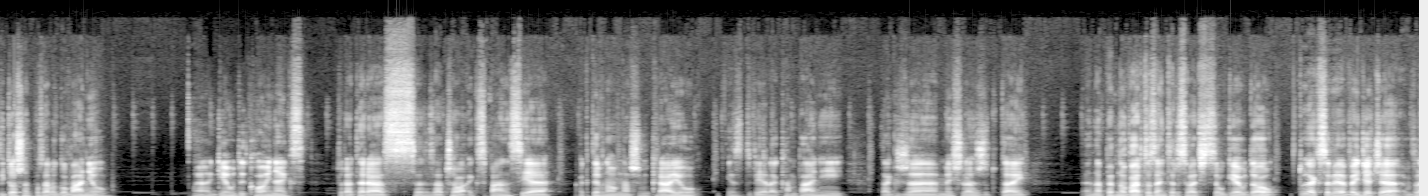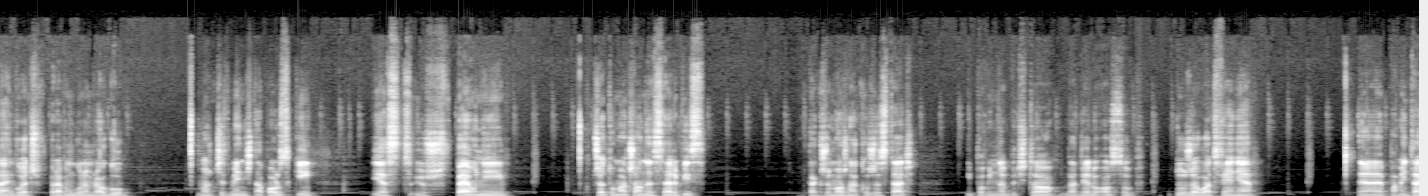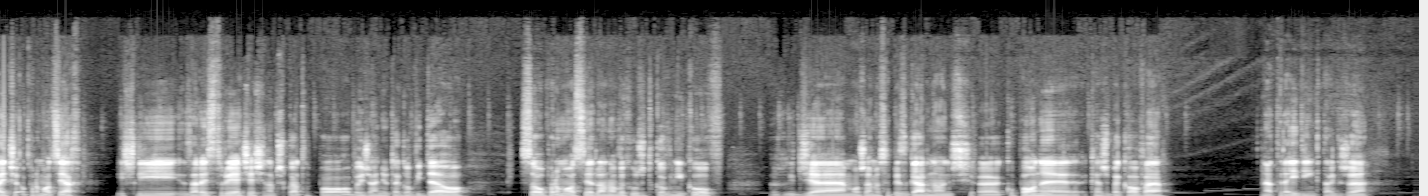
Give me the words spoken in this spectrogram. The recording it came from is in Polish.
widoczne po zalogowaniu giełdy Coinex, która teraz zaczęła ekspansję aktywną w naszym kraju. Jest wiele kampanii, także myślę, że tutaj na pewno warto zainteresować się tą giełdą. Tu jak sobie wejdziecie w language w prawym górnym rogu, możecie zmienić na polski. Jest już w pełni przetłumaczony serwis, także można korzystać i powinno być to dla wielu osób duże ułatwienie. E, Pamiętajcie o promocjach. Jeśli zarejestrujecie się na przykład po obejrzeniu tego wideo, są promocje dla nowych użytkowników, gdzie możemy sobie zgarnąć e, kupony cashbackowe na trading, także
